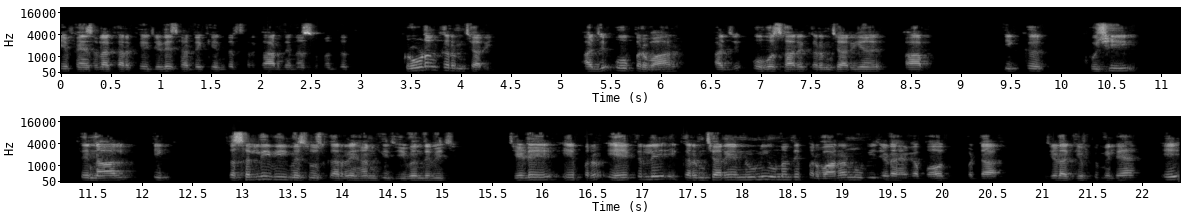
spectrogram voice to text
ਇਹ ਫੈਸਲਾ ਕਰਕੇ ਜਿਹੜੇ ਸਾਡੇ ਕੇਂਦਰ ਸਰਕਾਰ ਦੇ ਨਾਲ ਸੰਬੰਧਿਤ ਕਰੋੜਾਂ ਕਰਮਚਾਰੀ, ਅੱਜ ਉਹ ਪਰਿਵਾਰ, ਅੱਜ ਉਹ ਸਾਰੇ ਕਰਮਚਾਰੀਆਂ ਆਪ ਇੱਕ ਖੁਸ਼ੀ ਦੇ ਨਾਲ ਤਸੱਲੀ ਵੀ ਮਹਿਸੂਸ ਕਰ ਰਹੇ ਹਨ ਕਿ ਜੀਵਨ ਦੇ ਵਿੱਚ ਜਿਹੜੇ ਇਹ ਇਹ ਇਕੱਲੇ ਕਰਮਚਾਰੀਆਂ ਨੂੰ ਨਹੀਂ, ਉਹਨਾਂ ਦੇ ਪਰਿਵਾਰਾਂ ਨੂੰ ਵੀ ਜਿਹੜਾ ਹੈਗਾ ਬਹੁਤ ਵੱਡਾ ਜਿਹੜਾ ਗਿਫਟ ਮਿਲਿਆ ਇਹ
